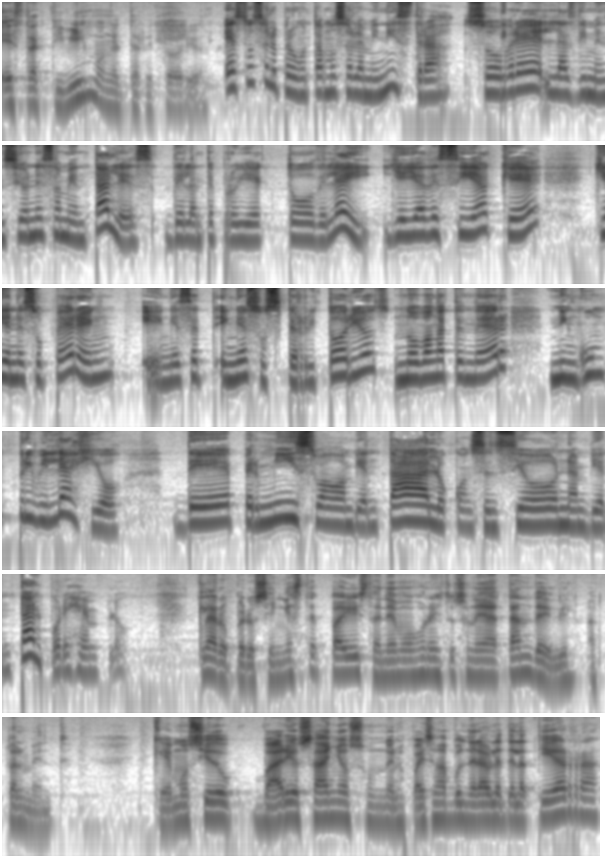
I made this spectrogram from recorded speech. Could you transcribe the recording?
extractivismo en el territorio. Esto se lo preguntamos a la ministra sobre las dimensiones ambientales del anteproyecto de ley y ella decía que quienes operen en, ese, en esos territorios no van a tener ningún privilegio de permiso ambiental o concesión ambiental, por ejemplo. Claro, pero si en este país tenemos una institucionalidad tan débil actualmente, que hemos sido varios años uno de los países más vulnerables de la Tierra,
